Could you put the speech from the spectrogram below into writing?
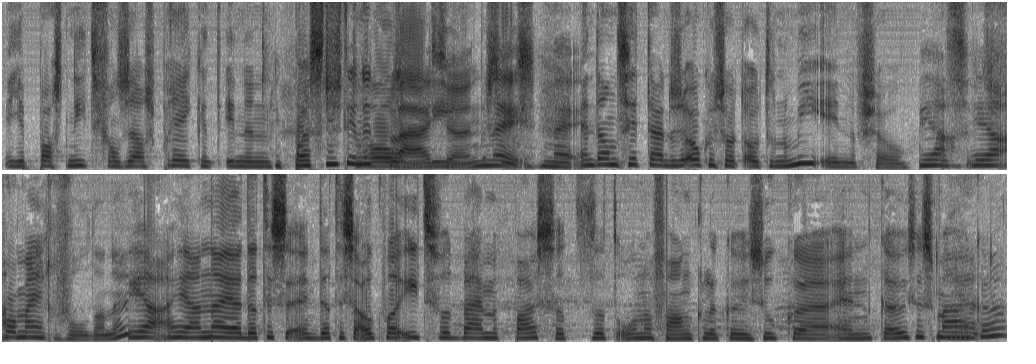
En je past niet vanzelfsprekend in een ik pas niet in het plaatje. die- Precies. Nee, nee. En dan zit daar dus ook een soort autonomie in of zo. Ja, Dat is ja. Voor mijn gevoel dan, hè? Ja, ja, nou ja, dat is, eh, dat is ook wel iets wat bij me past. Dat, dat onafhankelijke zoeken en keuzes maken.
